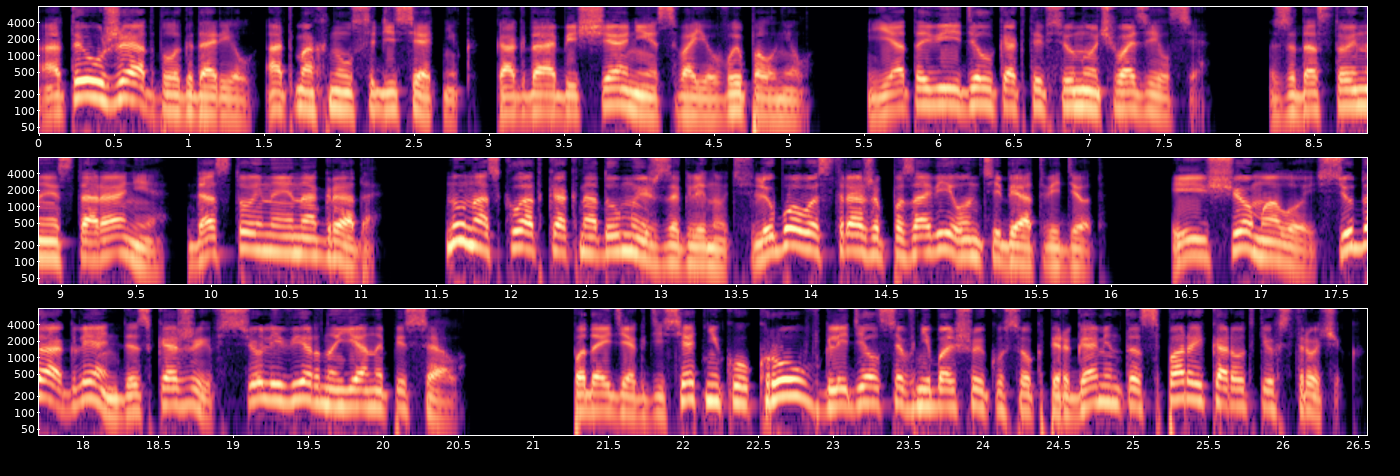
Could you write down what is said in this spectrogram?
«А ты уже отблагодарил», — отмахнулся десятник, когда обещание свое выполнил. «Я-то видел, как ты всю ночь возился. За достойное старание, достойная награда. Ну, на склад как надумаешь заглянуть, любого стража позови, он тебя отведет. И еще, малой, сюда глянь, да скажи, все ли верно я написал. Подойдя к десятнику, Кроу вгляделся в небольшой кусок пергамента с парой коротких строчек.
